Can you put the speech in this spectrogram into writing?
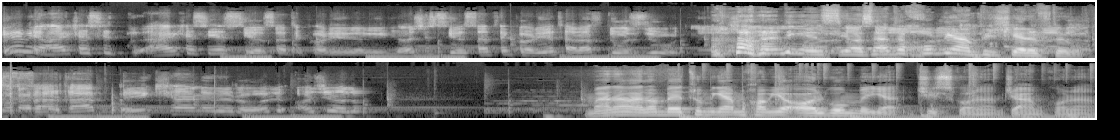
ببین هر کسی هر کسی یه سیاست کاری داره یا سیاست کاری طرف دوزی بود. آره دیگه سیاست خوبی هم پیش گرفته بود. فقط بکنه بره حالا- حاجی حالا منم الان بهتون میگم می‌خوام یه آلبوم بگم چیز کنم جمع کنم.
